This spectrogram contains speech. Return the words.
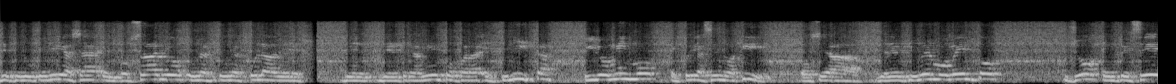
de peluquería ya en Rosario, una, escuela de, entrenamiento para estilistas y lo mismo estoy haciendo aquí. O sea, desde el primer momento yo empecé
